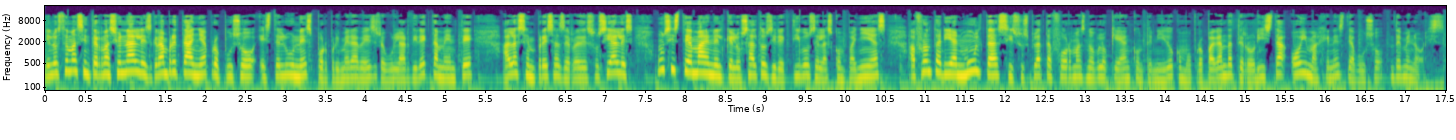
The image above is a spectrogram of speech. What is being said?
Y en los temas internacionales, Gran Bretaña propuso este lunes por primera vez regular directamente a las empresas de redes sociales, un sistema en el que los altos directivos de las compañías afrontarían multas si sus plataformas no bloquean contenido como propaganda terrorista o imágenes de abuso de menores.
